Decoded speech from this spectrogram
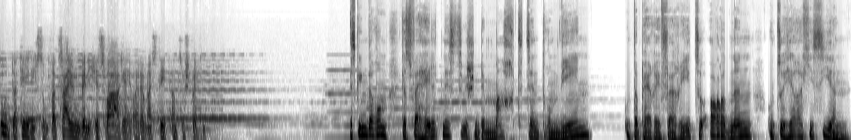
untertänigst um Verzeihung, wenn ich es wage, Eure Majestät anzusprechen. Es ging darum, das Verhältnis zwischen dem Machtzentrum Wien und der Peripherie zu ordnen und zu hierarchisieren.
